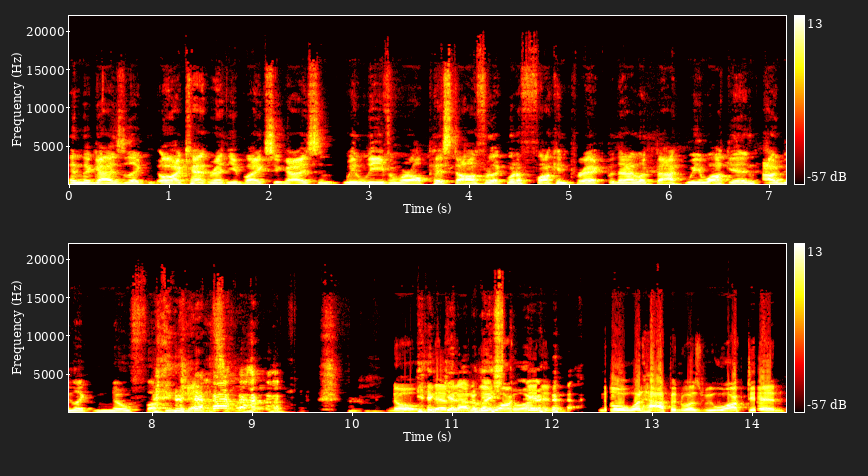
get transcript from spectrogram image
and the guy's like, "Oh, I can't rent you bikes, you guys." And we leave, and we're all pissed off. We're like, "What a fucking prick!" But then I look back, we walk in, I would be like, "No fucking chance." no, Get out of my store. in and- no, what happened was we walked in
